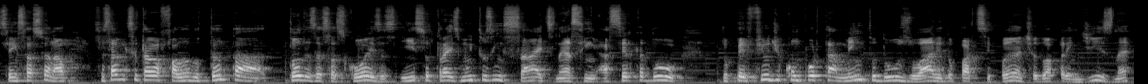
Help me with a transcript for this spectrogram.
Sensacional. Você sabe que você estava falando tanta, todas essas coisas e isso traz muitos insights, né? Assim, acerca do, do perfil de comportamento do usuário, do participante ou do aprendiz, né?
